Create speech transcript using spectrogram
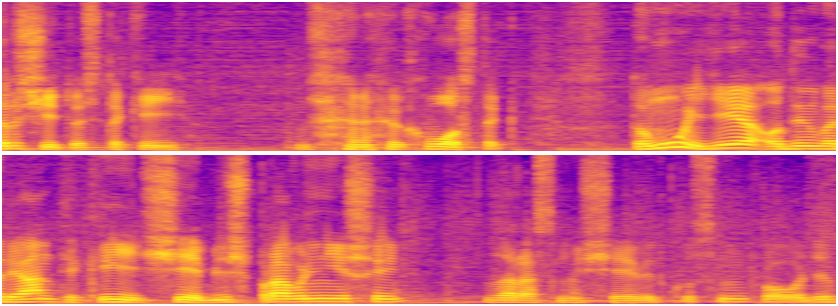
Стерчить ось такий хвостик. Тому є один варіант, який ще більш правильніший. Зараз ми ще відкусимо проводів.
